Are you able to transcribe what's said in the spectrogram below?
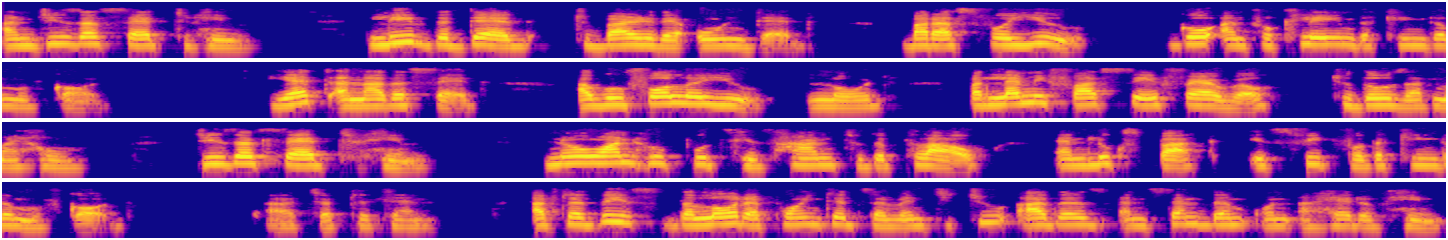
And Jesus said to him, Leave the dead to bury their own dead. But as for you, go and proclaim the kingdom of God. Yet another said, I will follow you, Lord, but let me first say farewell to those at my home. Jesus said to him, No one who puts his hand to the plow and looks back is fit for the kingdom of God. Uh, chapter 10. After this, the Lord appointed 72 others and sent them on ahead of him,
